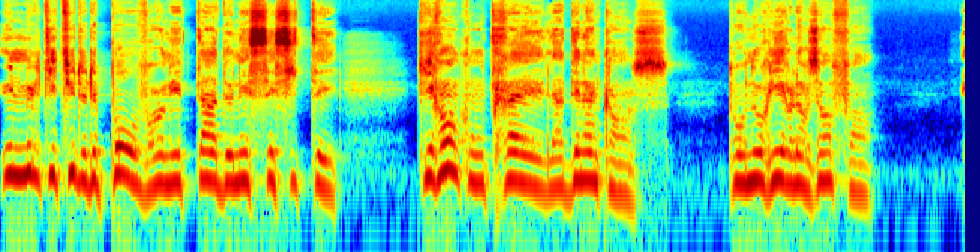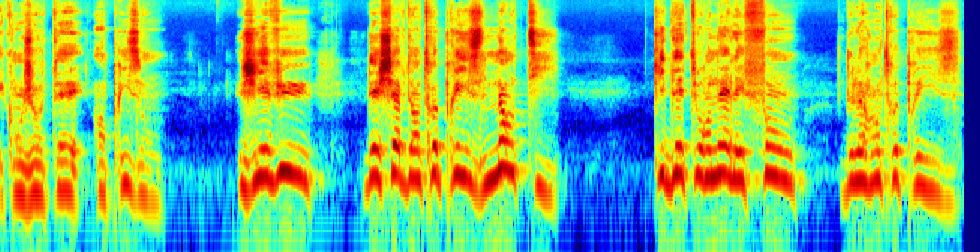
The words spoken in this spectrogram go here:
une multitude de pauvres en état de nécessité qui rencontraient la délinquance pour nourrir leurs enfants et qu'on jetait en prison. J'y ai vu des chefs d'entreprise nantis qui détournaient les fonds de leur entreprise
